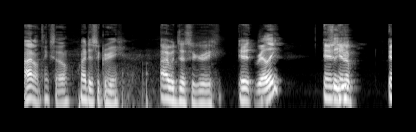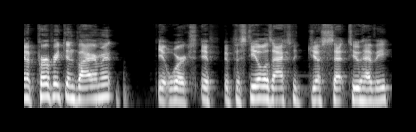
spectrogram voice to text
I don't think so. I disagree. I would disagree. It Really? in, So in you- a in a perfect environment, it works. If if the steel is actually just set too heavy,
